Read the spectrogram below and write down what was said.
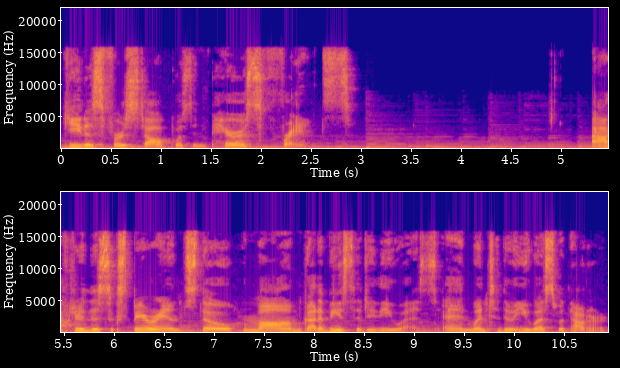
Gita's first stop was in Paris, France. After this experience, though, her mom got a visa to the US and went to the US without her.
